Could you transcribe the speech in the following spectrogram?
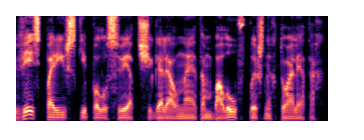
Весь парижский полусвет щеголял на этом балу в пышных туалетах.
